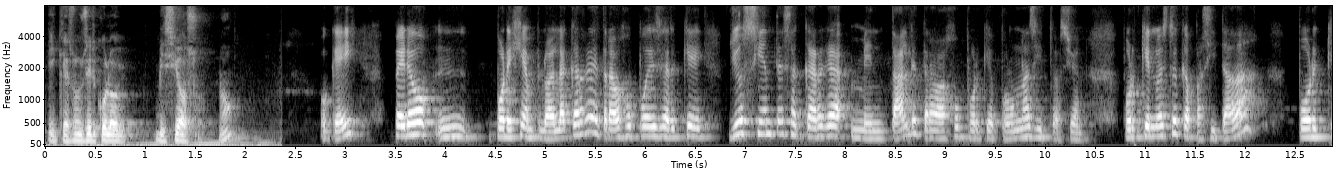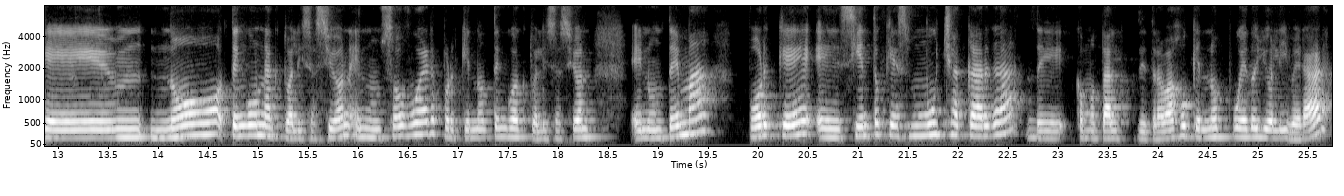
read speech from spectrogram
y que es un círculo vicioso, ¿no? Ok, pero, mm, por ejemplo, a la carga de trabajo puede ser que yo sienta esa carga mental de trabajo porque por una situación, porque no estoy capacitada, porque mm, no tengo una actualización en un software, porque no tengo actualización en un tema, porque eh, siento que es mucha carga de como tal de trabajo que no puedo yo liberar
